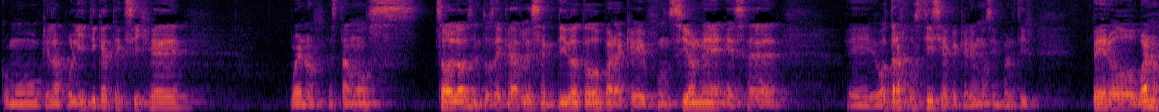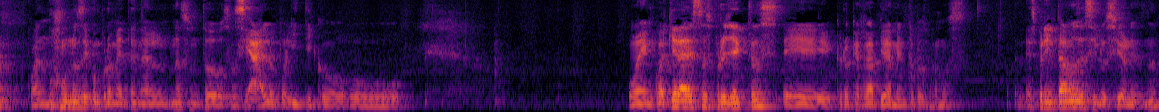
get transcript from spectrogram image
como que la política te exige, bueno, estamos solos, entonces hay que darle sentido a todo para que funcione esa eh, otra justicia que queremos impartir. Pero bueno, cuando uno se compromete en un asunto social o político o, o en cualquiera de estos proyectos, eh, creo que rápidamente pues vamos, experimentamos desilusiones, ¿no?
